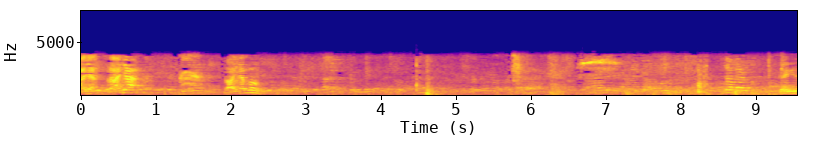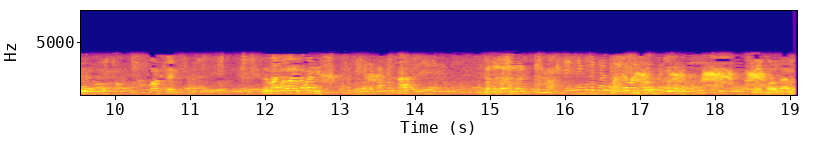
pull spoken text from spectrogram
Raja, raja. Raja kok. Jangan ini dulu. Pakai. Macam apa nih? Hah? Macam apa? Macam apa? Nih, kalau apa?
